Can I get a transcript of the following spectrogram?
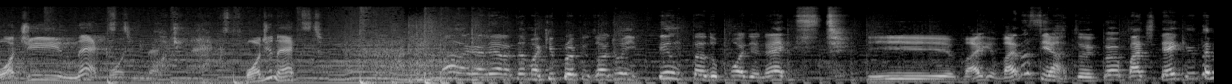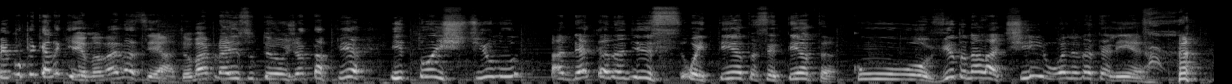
Pod Next. Pod Next. Fala galera, estamos aqui pro episódio 80 do Pod Next. E vai, vai dar certo. A parte técnica tá meio complicada aqui, mas vai dar certo. Vai para isso o teu JP e tô estilo a década de 80, 70, com o ouvido na latinha e o olho na telinha.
